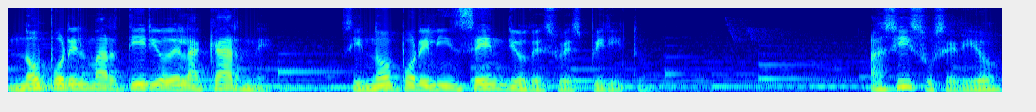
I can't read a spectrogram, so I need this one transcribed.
no por el martirio de la carne, sino por el incendio de su espíritu. Así sucedió,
